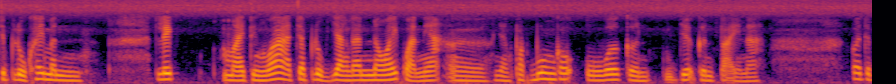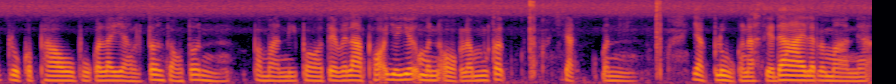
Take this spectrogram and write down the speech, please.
จะปลูกให้มันเล็กหมายถึงว่าจะปลูกอย่างละน้อยกว่าเนี้ยเอออย่างผักบุ้งก็โอเวอร์เกินเยอะเกินไปนะ ก็จะปลูกกะเพราปลูกอะไรอย่างต้นสองต้นประมาณนี้พอ แต่เวลาเพาะเยอะๆมันออกแล้วมันก็อยากมัน อยากปลูกนะเสียดายอะไรประมาณเนี้ย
